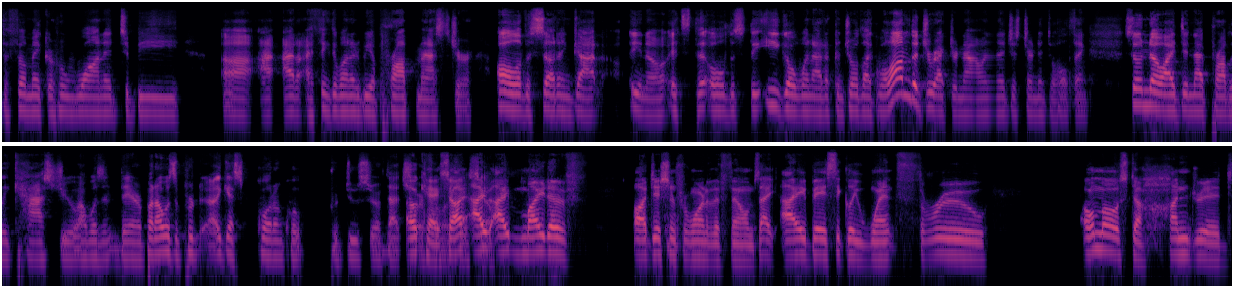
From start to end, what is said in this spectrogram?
the filmmaker who wanted to be uh, I, I think they wanted to be a prop master. All of a sudden, got you know, it's the oldest. The ego went out of control. Like, well, I'm the director now, and it just turned into a whole thing. So no, I did not probably cast you. I wasn't there, but I was a, I guess, quote unquote, producer of that. okay, so I, I, I might have auditioned for one of the films. I I basically went through almost a hundred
